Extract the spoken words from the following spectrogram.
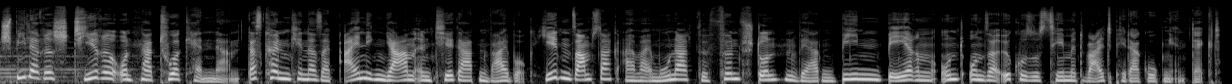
Spielerisch Tiere und Natur kennenlernen. Das können Kinder seit einigen Jahren im Tiergarten Weilburg. Jeden Samstag einmal im Monat für fünf Stunden werden Bienen, Bären und unser Ökosystem mit Waldpädagogen entdeckt.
